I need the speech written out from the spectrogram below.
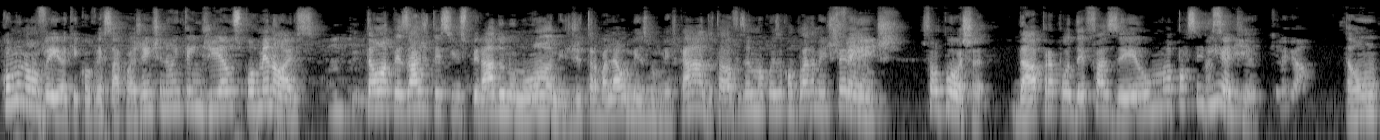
como não veio aqui conversar com a gente, não entendia os pormenores. Uhum. Então, apesar de ter se inspirado no nome, de trabalhar o mesmo mercado, estava fazendo uma coisa completamente diferente. diferente. Falou, poxa, dá para poder fazer uma parceria, parceria aqui. Que legal. Então,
